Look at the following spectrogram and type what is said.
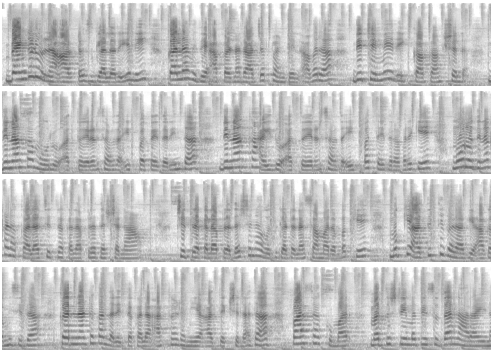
ಬೆಂಗಳೂರಿನ ಆರ್ಟಸ್ ಗ್ಯಾಲರಿಯಲ್ಲಿ ಕಲಾವಿದೆ ಅಪರ್ಣ ರಾಜಪಂಡೇನ್ ಅವರ ದಿ ಚಿಮೇರಿಕ್ ಕಾಕಾಂಕ್ಷನ್ ದಿನಾಂಕ ಮೂರು ಹತ್ತು ಎರಡು ಸಾವಿರದ ಇಪ್ಪತ್ತೈದರಿಂದ ದಿನಾಂಕ ಐದು ಹತ್ತು ಎರಡು ಸಾವಿರದ ಇಪ್ಪತ್ತೈದರವರೆಗೆ ಮೂರು ದಿನಗಳ ಕಾಲ ಚಿತ್ರಕಲಾ ಪ್ರದರ್ಶನ. ಚಿತ್ರಕಲಾ ಪ್ರದರ್ಶನ ಉದ್ಘಾಟನಾ ಸಮಾರಂಭಕ್ಕೆ ಮುಖ್ಯ ಅತಿಥಿಗಳಾಗಿ ಆಗಮಿಸಿದ ಕರ್ನಾಟಕ ಲಲಿತಕಲಾ ಅಕಾಡೆಮಿಯ ಅಧ್ಯಕ್ಷರಾದ ಪಾಸ ಕುಮಾರ್ ಮತ್ತು ಶ್ರೀಮತಿ ಸುಧಾ ನಾರಾಯಣ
